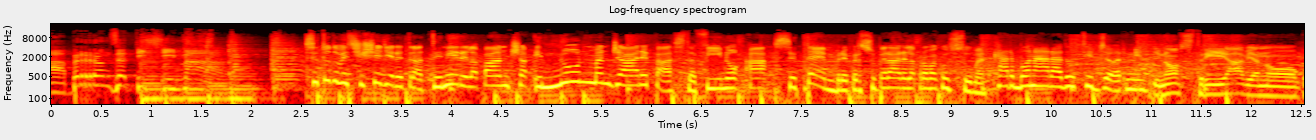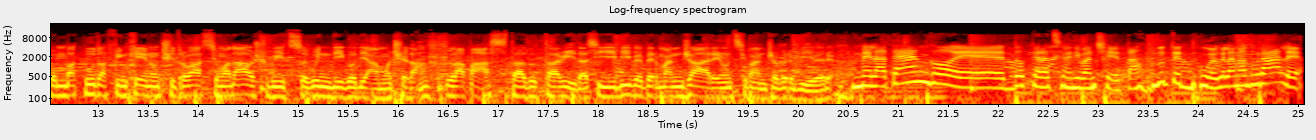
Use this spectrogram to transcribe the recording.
abbronzatissima se tu dovessi scegliere tra tenere la pancia e non mangiare pasta fino a settembre per superare la prova costume, Carbonara tutti i giorni. I nostri avi hanno combattuto affinché non ci trovassimo ad Auschwitz, quindi godiamocela. La pasta tutta la vita, si vive per mangiare, non si mangia per vivere. Me la tengo e doppia razione di pancetta. Tutte e due, quella naturale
